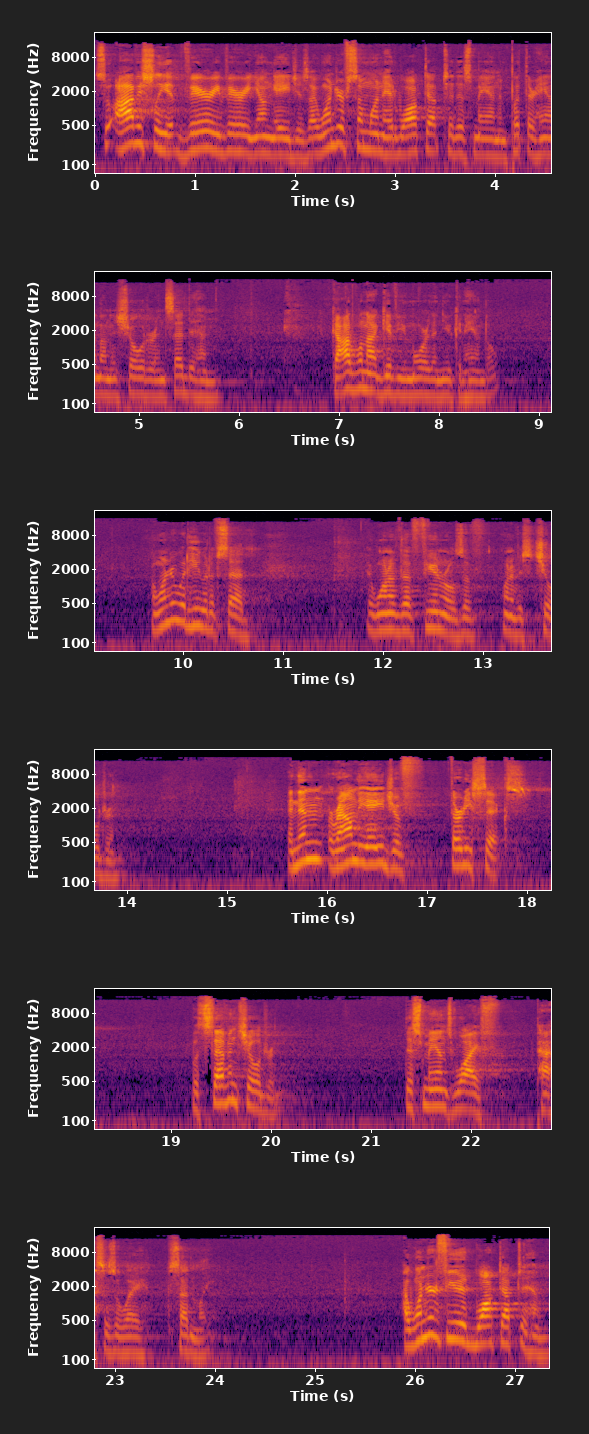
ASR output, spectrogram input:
So, obviously, at very, very young ages, I wonder if someone had walked up to this man and put their hand on his shoulder and said to him, God will not give you more than you can handle. I wonder what he would have said at one of the funerals of one of his children. And then, around the age of 36, with seven children, this man's wife passes away suddenly. I wondered if you had walked up to him,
